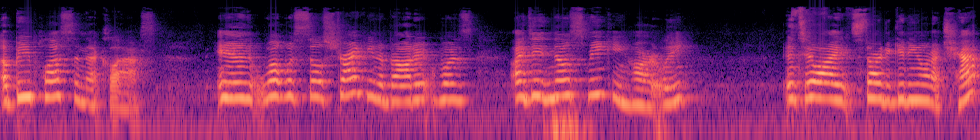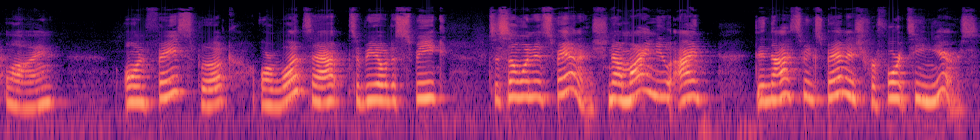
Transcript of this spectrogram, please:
a B plus in that class. And what was so striking about it was I didn't know speaking hardly until I started getting on a chat line on Facebook or WhatsApp to be able to speak to someone in Spanish. Now, mind you, I did not speak Spanish for 14 years.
